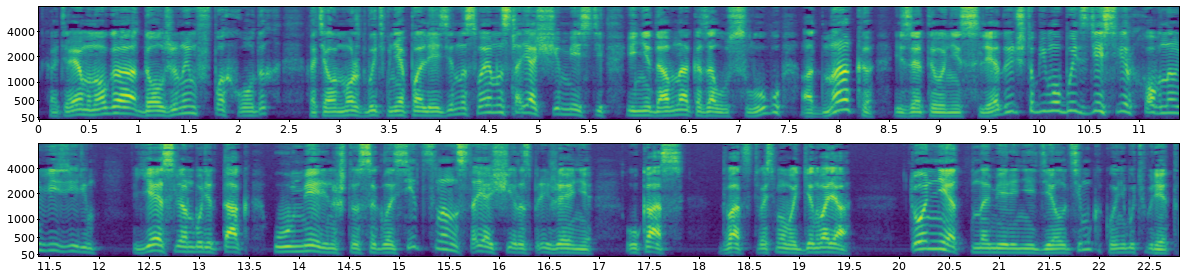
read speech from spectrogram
хотя я много должен им в походах, хотя он может быть мне полезен на своем настоящем месте и недавно оказал услугу, однако из этого не следует, чтобы ему быть здесь верховным визирем. Если он будет так умерен, что согласится на настоящее распоряжение, указ 28 января, то нет намерения делать ему какой-нибудь вред.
